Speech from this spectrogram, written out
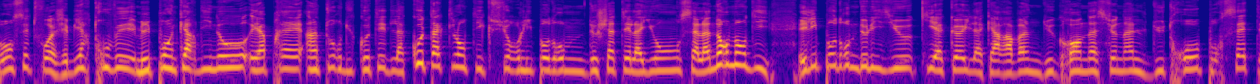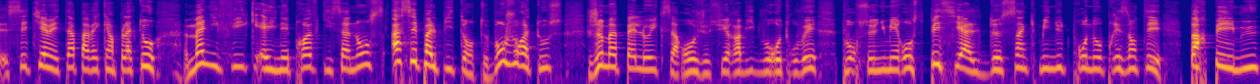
Bon, cette fois, j'ai bien retrouvé mes points cardinaux et après un tour du côté de la côte atlantique sur l'hippodrome de Châtelaillon, c'est la Normandie et l'hippodrome de Lisieux qui accueille la caravane du Grand National du Trot pour cette septième étape avec un plateau magnifique et une épreuve qui s'annonce assez palpitante. Bonjour à tous, je m'appelle Loïc Sarro, je suis ravi de vous retrouver pour ce numéro spécial de 5 minutes prono présenté par PMU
